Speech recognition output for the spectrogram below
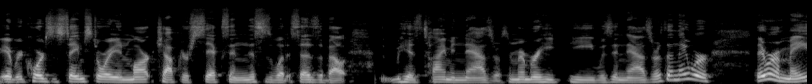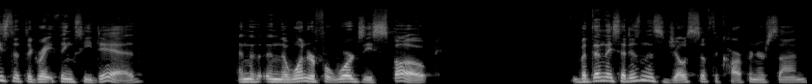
it records the same story in Mark chapter 6, and this is what it says about his time in Nazareth. Remember, he, he was in Nazareth, and they were, they were amazed at the great things he did and the, and the wonderful words he spoke. But then they said, Isn't this Joseph, the carpenter's son?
